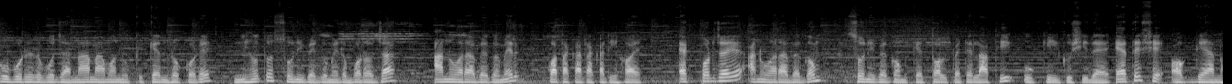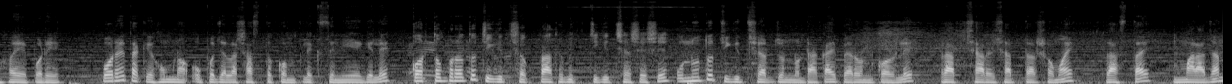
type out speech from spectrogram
গোবরের বোঝা না নামানুকে কেন্দ্র করে নিহত সনি বেগমের বড়জা আনোয়ারা বেগমের কথা কাটাকাটি হয়। এক পর্যায়ে আনোয়ারা বেগম সনি বেগমকে তলপেটে লাথি ও কিলকুশি দেয়, এতে সে অজ্ঞান হয়ে পড়ে। পরে তাকে হোমনা উপজেলা স্বাস্থ্য কমপ্লেক্সে নিয়ে গেলে কর্তব্যরত চিকিৎসক প্রাথমিক চিকিৎসা শেষে উন্নত চিকিৎসার জন্য ঢাকায় প্রেরণ করলে রাত সাড়ে সাতটার সময় রাস্তায় মারা যান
